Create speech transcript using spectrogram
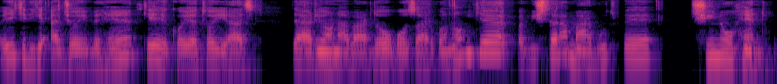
و یکی دیگه عجایب هند که حکایتهایی از دریانوردا و بازرگانا میگه و بیشترم مربوط به چین و هند بود.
